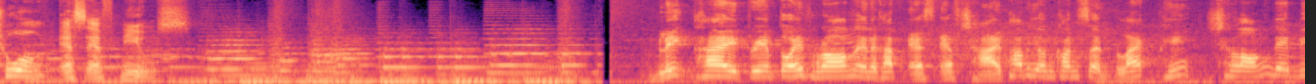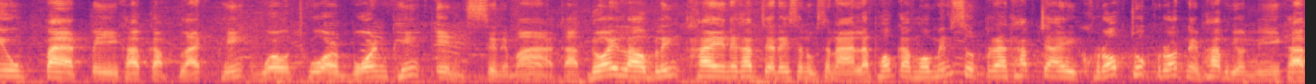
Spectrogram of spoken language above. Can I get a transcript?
ช่วง SF News ลิกไทยเตรียมตัวให้พร้อมเลยนะครับ SF ฉายภาพยนตร์คอนเสิร์ต Blackpink ฉลองเดบิวต์ 8 ปีครับ กับ Blackpink World Tour Born Pink in Cinema ครับ โดยเหล่าบลิกไทยนะครับ จะได้สนุกสนานและพบกับโมเมนต์สุดประทับใจครบทุกรสในภาพยนตร์นี้ครับ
